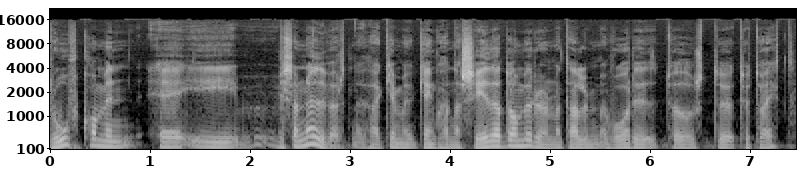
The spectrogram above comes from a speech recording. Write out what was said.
rúf komin e, í vissa nöðvörn það kemur, gengur þannig að siðadómur við erum að tala um vorið 2021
